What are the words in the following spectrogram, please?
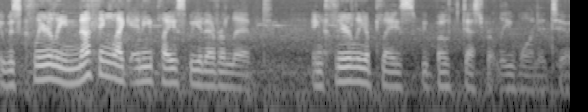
It was clearly nothing like any place we had ever lived, and clearly a place we both desperately wanted to.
